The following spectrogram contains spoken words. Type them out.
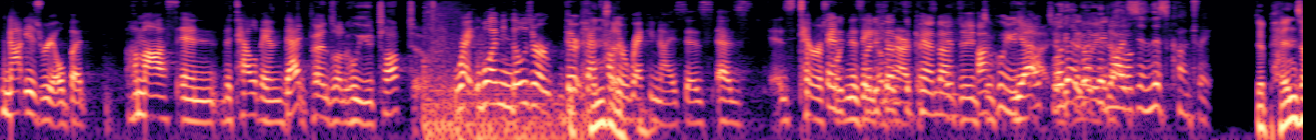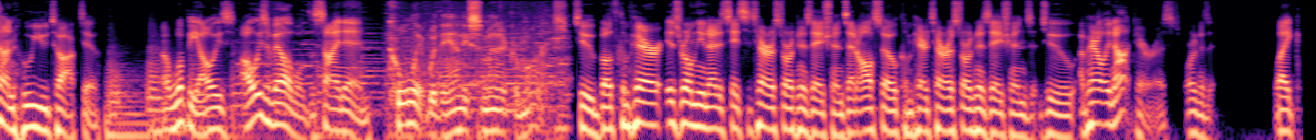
not Israel, but Hamas and the Taliban, that Depends on who you talk to. Right. Well, I mean, those are that's how on- they're recognized as as as terrorist And it- but it organizations. does depend on- It- it- on who you yeah, talk to, Well, they're recognized in this country. Depends on who you talk to. Uh, Whoopi, always, always available to sign in Cool it with the anti Semitic remarks. to both compare Israel and the United States to terrorist organizations and also compare terrorist organizations to apparently not terrorist organizations. Like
